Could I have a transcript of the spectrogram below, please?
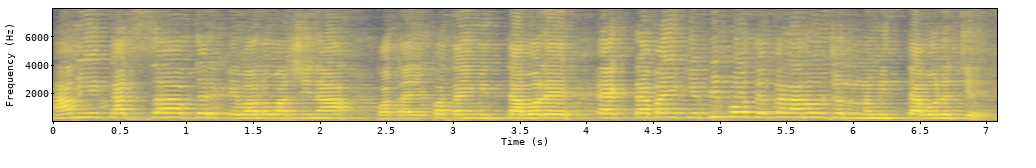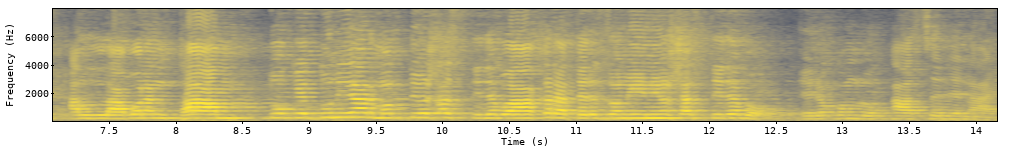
আমি কাজ্জাবদেরকে ভালোবাসি না। কথায় কথায় মিথ্যা বলে, একটা বাইকে বিপদে ফেলানোর জন্য মিথ্যা বলেছে। আল্লাহ বলেন, থাম, তোকে দুনিয়ার মধ্যেও শাস্তি দেব, আখরাতের জমিনেও শাস্তি দেব। এরকম লোক আছে নাই?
